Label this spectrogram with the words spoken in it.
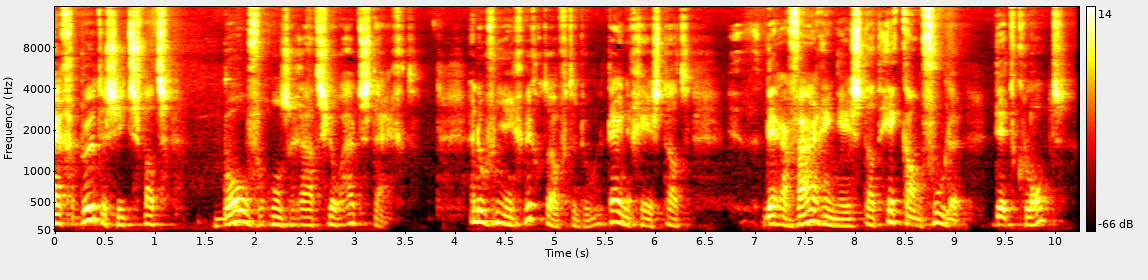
er gebeurt dus iets wat boven onze ratio uitstijgt. En daar hoef je niet ingewikkeld over te doen. Het enige is dat de ervaring is dat ik kan voelen, dit klopt.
